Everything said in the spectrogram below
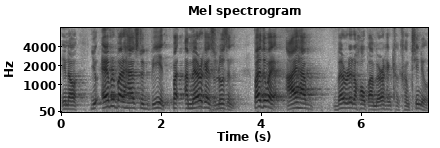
You know, you, everybody has to be in, but America is losing. By the way, I have very little hope America can continue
